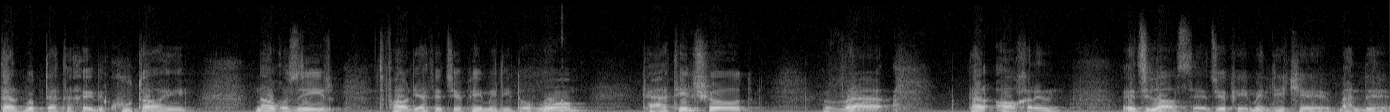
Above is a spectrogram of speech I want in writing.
در مدت خیلی کوتاهی ناگزیر فعالیت جبهه ملی دوم تعطیل شد و در آخرین اجلاس جبهه ملی که بنده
